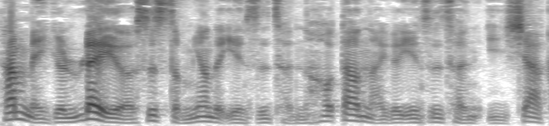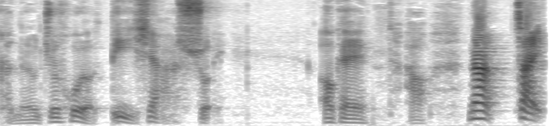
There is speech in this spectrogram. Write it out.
它每个 layer 是什么样的岩石层，然后到哪个岩石层以下可能就会有地下水。OK，好，那在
